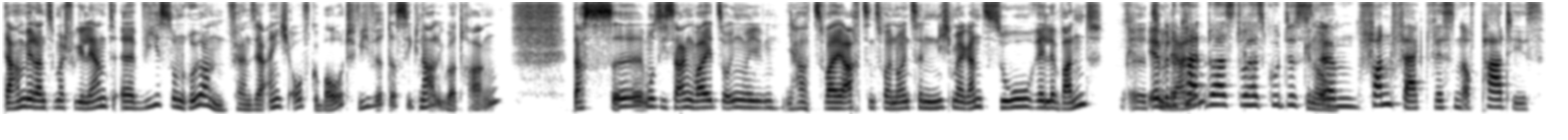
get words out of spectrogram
da haben wir dann zum Beispiel gelernt, äh, wie ist so ein Röhrenfernseher eigentlich aufgebaut? Wie wird das Signal übertragen? Das, äh, muss ich sagen, war jetzt so irgendwie, ja, 2018, 2019 nicht mehr ganz so relevant. Äh, Ja, zu aber du, kann, du, hast, du hast gutes Genau. ähm, Fun-Fact-Wissen auf Partys.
